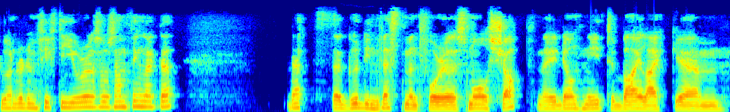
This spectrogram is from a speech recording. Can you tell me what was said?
250 euros or something like that. That's a good investment for a small shop. They don't need to buy like um,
